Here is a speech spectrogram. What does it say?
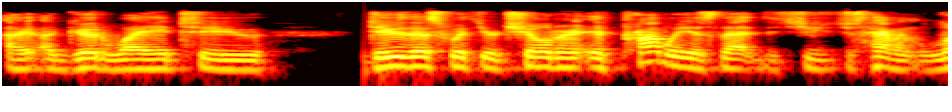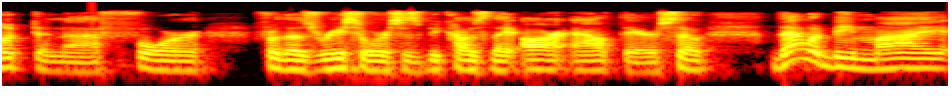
a, a, good way to do this with your children, it probably is that, that you just haven't looked enough for for those resources because they are out there. So that would be my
